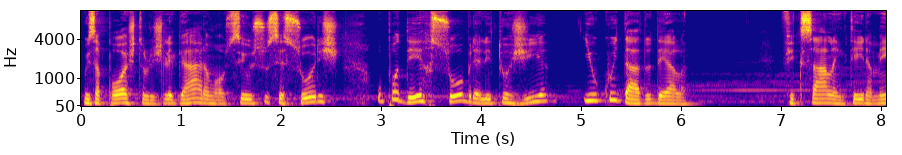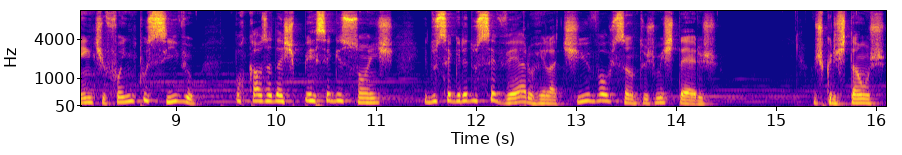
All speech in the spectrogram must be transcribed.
Os apóstolos legaram aos seus sucessores o poder sobre a liturgia e o cuidado dela. Fixá-la inteiramente foi impossível por causa das perseguições e do segredo severo relativo aos santos mistérios. Os cristãos,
